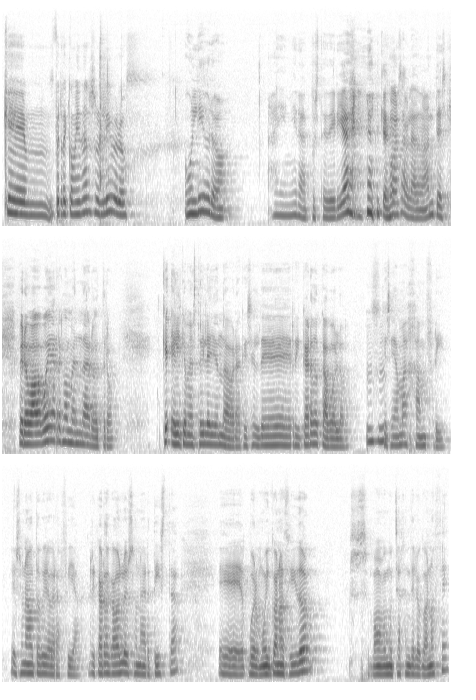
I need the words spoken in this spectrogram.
¿Qué, mm, ¿Te recomiendas un libro? ¿Un libro? Ay, mira, pues te diría que hemos hablado antes. Pero voy a recomendar otro. Que, el que me estoy leyendo ahora, que es el de Ricardo Cabolo, que se llama Humphrey es una autobiografía. Ricardo Caballo es un artista, eh, bueno, muy conocido, supongo que mucha gente lo conoce,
